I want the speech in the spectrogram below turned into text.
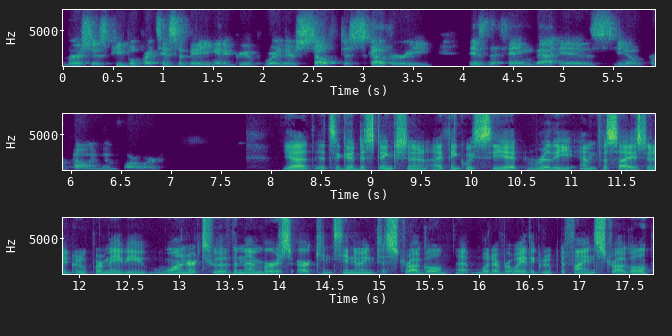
versus people participating in a group where there's self-discovery is the thing that is, you know, propelling them forward? Yeah, it's a good distinction. I think we see it really emphasized in a group where maybe one or two of the members are continuing to struggle at whatever way the group defines struggle,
